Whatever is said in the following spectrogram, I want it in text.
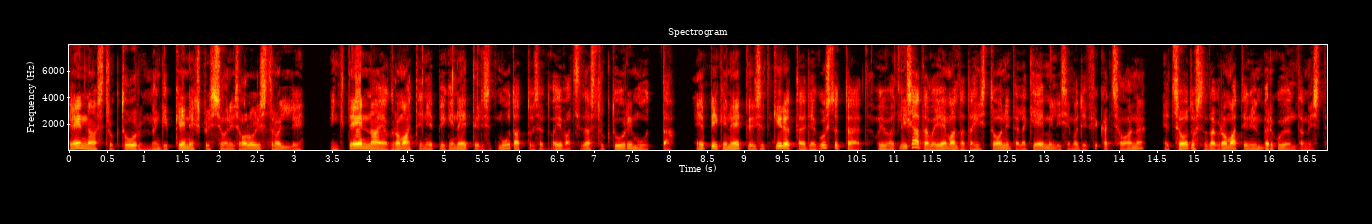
DNA struktuur mängib geeniekspressioonis olulist rolli ning DNA ja kromatiini epigeneetilised muudatused võivad seda struktuuri muuta. Epigeneetilised kirjutajad ja kustutajad võivad lisada või eemaldada histoonidele keemilisi modifikatsioone, et soodustada kromatiini ümberkujundamist,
